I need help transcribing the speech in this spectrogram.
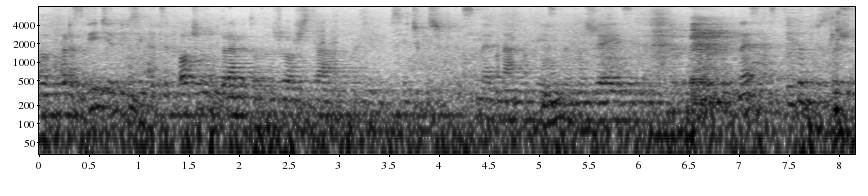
в развитието си, като се почна от времето на Жорж Санд, нали, всички ще сме еднакви, сме мъже и сме... Днес стига до също,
